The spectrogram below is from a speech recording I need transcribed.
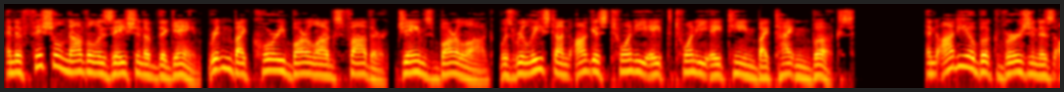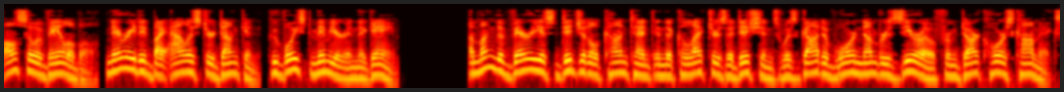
An official novelization of the game, written by Cory Barlog's father, James Barlog, was released on August 28, 2018 by Titan Books. An audiobook version is also available, narrated by Alistair Duncan, who voiced Mimir in the game. Among the various digital content in the collector's editions was God of War No. 0 from Dark Horse Comics.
